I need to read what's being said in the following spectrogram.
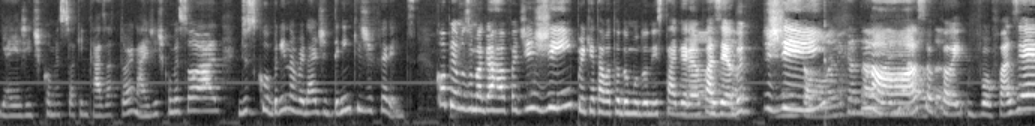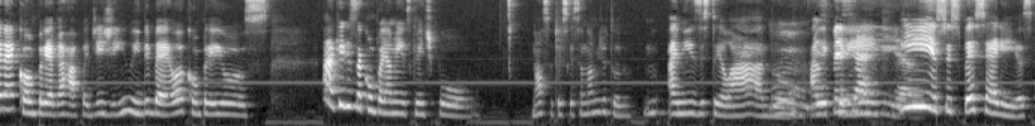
E aí a gente começou aqui em casa a tornar. A gente começou a descobrir, na verdade, drinks diferentes. Compramos uma garrafa de gin, porque tava todo mundo no Instagram Nossa, fazendo gin. Tônica Nossa, alta. falei, vou fazer, né? Comprei a garrafa de gin, linda e bela. Comprei os. Ah, aqueles acompanhamentos que vem tipo. Nossa, eu tô esquecendo o nome de tudo. Anis estrelado, Hum, alecrim. especiaria. Isso, especiarias.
